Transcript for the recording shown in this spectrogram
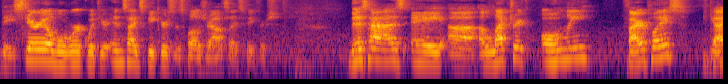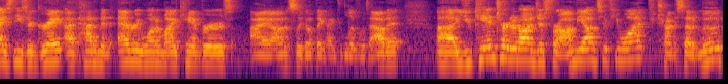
the stereo will work with your inside speakers as well as your outside speakers. This has a uh, electric only fireplace Guys, these are great. I've had them in every one of my campers. I honestly don't think I could live without it. Uh, you can turn it on just for ambiance if you want, if you're trying to set a mood.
